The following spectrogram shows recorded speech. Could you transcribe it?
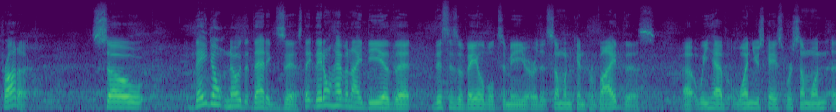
product. So they don't know that that exists. They, they don't have an idea that this is available to me or that someone can provide this. Uh, we have one use case where someone uh,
